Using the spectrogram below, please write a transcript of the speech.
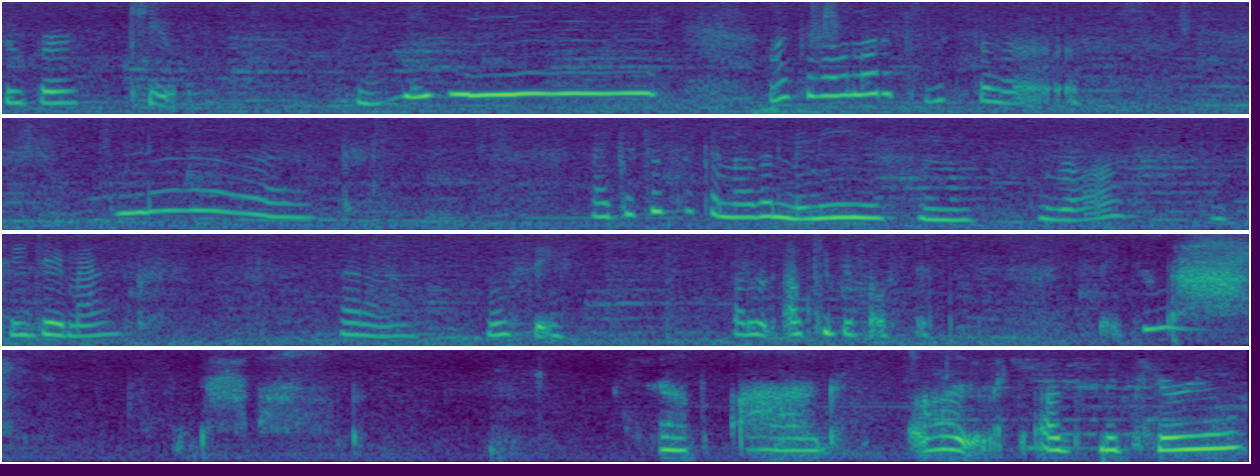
Super cute. Look, they have a lot of cute stuff. Look. I guess it's like another mini um, Ross, TJ Maxx. I don't know. We'll see. I'll, I'll keep you posted. Stay tuned. I love Uggs. Oh, like Ugg material.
